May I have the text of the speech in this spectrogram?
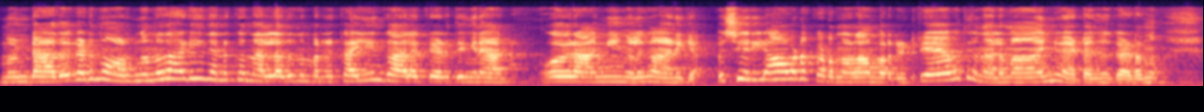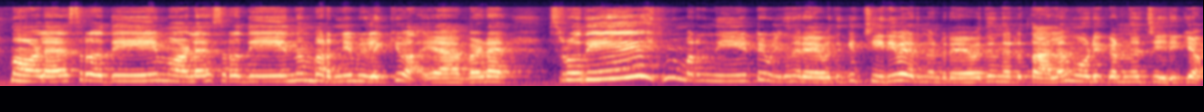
മിണ്ടാതെ കിടന്ന് ഉറങ്ങുന്നതാടി നിനക്ക് നല്ലതെന്ന് പറഞ്ഞു കയ്യും കാലൊക്കെ എടുത്ത് ഇങ്ങനെ ഓരോ ആംഗ്യങ്ങൾ കാണിക്കാം. അപ്പം ശരി അവിടെ കിടന്നോളാൻ പറഞ്ഞിട്ട് രേവതി നല്ല മാന്യമായിട്ട് അങ്ങ് കിടന്നു. മോളെ ശ്രുതി മോളെ ശ്രുതി എന്നും പറഞ്ഞ് വിളിക്കുക എവിടെ? ശ്രുതി എന്ന് പറഞ്ഞ് നീട്ടി വിളിക്കുന്ന രേവതിക്ക് ചിരി വരുന്നുണ്ട്. രേവതി എന്നിട്ട് തല മൂടി കിടന്ന് ചിരിക്കാം.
